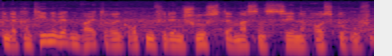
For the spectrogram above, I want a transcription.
In der Kantine werden weitere Gruppen für den Schluss der Massenszene ausgerufen.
